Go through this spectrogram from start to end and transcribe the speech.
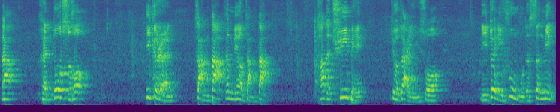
那很多时候一个人长大跟没有长大，他的区别就在于说，你对你父母的生命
